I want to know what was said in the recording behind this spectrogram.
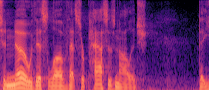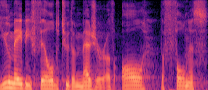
to know this love that surpasses knowledge, that you may be filled to the measure of all the fullness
